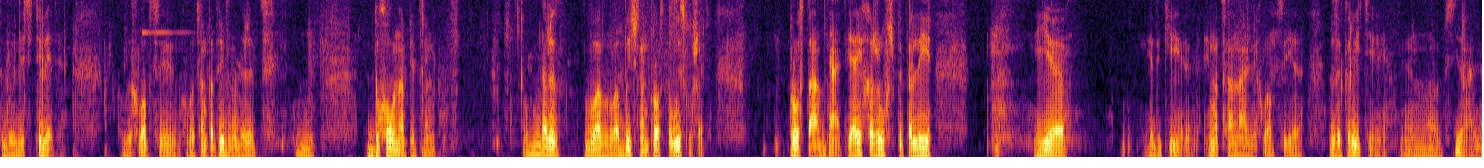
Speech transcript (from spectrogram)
це буде десятиліття. Коли хлопці, хлопцям потрібна навіть духовна підтримка. Навіть в, в обичному просто вислухати, просто обняти. Я їх хожу в шпиталі, є Є такі емоціональні хлопці, є закриті. Ну, всі різні.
